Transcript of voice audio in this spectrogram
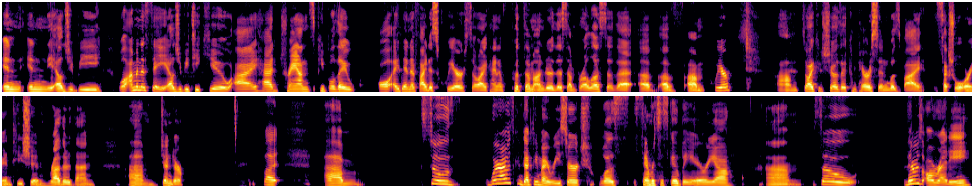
in in the lgb well i'm going to say lgbtq i had trans people they all identified as queer so i kind of put them under this umbrella so that of, of um, queer um, so i could show the comparison was by sexual orientation rather than um, gender. But um, so where i was conducting my research was san francisco bay area um, so there was already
